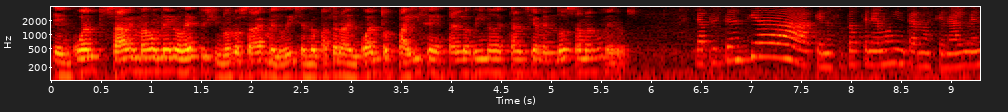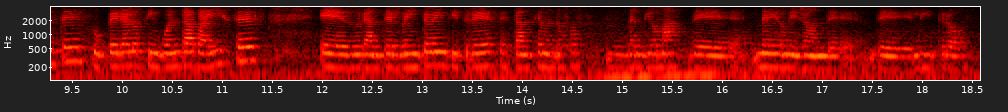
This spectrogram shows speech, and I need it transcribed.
¿En cuánto sabes más o menos esto? Y si no lo sabes, me lo dices, no pasa nada. ¿En cuántos países están los vinos de Estancia Mendoza más o menos? La presencia que nosotros tenemos internacionalmente supera los 50 países. Eh, durante el 2023 Estancia Mendoza vendió más de medio millón de, de litros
